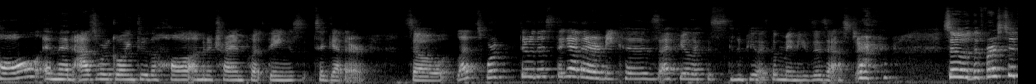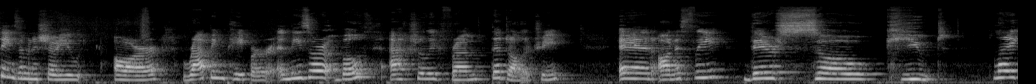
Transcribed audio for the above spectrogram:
haul and then as we're going through the haul, I'm to try and put things together. So let's work through this together because I feel like this is to be like a mini disaster. So the first two things I'm to show you are wrapping paper, and these are both actually from the Dollar Tree. And honestly, they're so cute. Like,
